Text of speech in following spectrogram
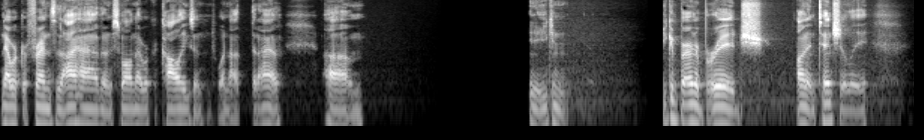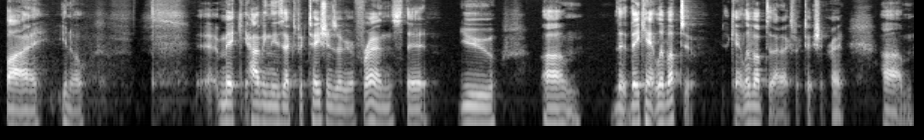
network of friends that I have and a small network of colleagues and whatnot that I have. Um, you know, you can you can burn a bridge unintentionally by you know make having these expectations of your friends that you um, that they can't live up to. They can't live up to that expectation, right? Um,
